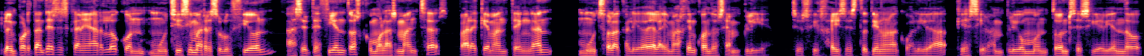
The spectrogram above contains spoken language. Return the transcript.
Lo importante es escanearlo con muchísima resolución, a 700 como las manchas, para que mantengan mucho la calidad de la imagen cuando se amplíe. Si os fijáis, esto tiene una cualidad que si lo amplío un montón se sigue viendo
